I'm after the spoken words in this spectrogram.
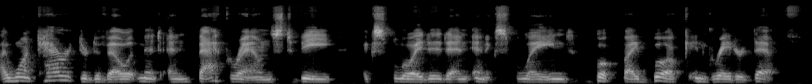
I want character development and backgrounds to be exploited and, and explained book by book in greater depth.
